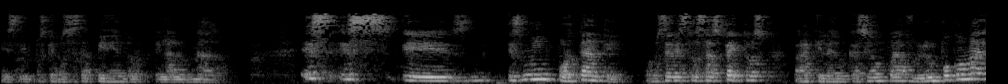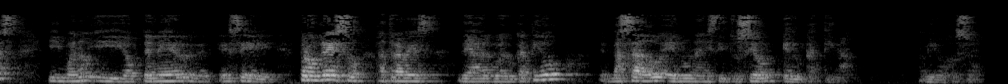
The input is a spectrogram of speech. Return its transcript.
este, pues, que nos está pidiendo el alumnado. Es, es, es, muy importante conocer estos aspectos para que la educación pueda fluir un poco más y bueno, y obtener ese progreso a través de algo educativo basado en una institución educativa. Amigo José.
